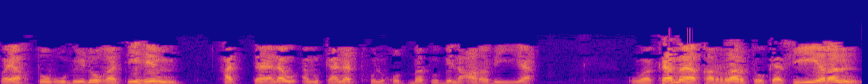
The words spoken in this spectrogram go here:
فيخطب بلغتهم حتى لو أمكنته الخطبة بالعربية. وكما قررت كثيرا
